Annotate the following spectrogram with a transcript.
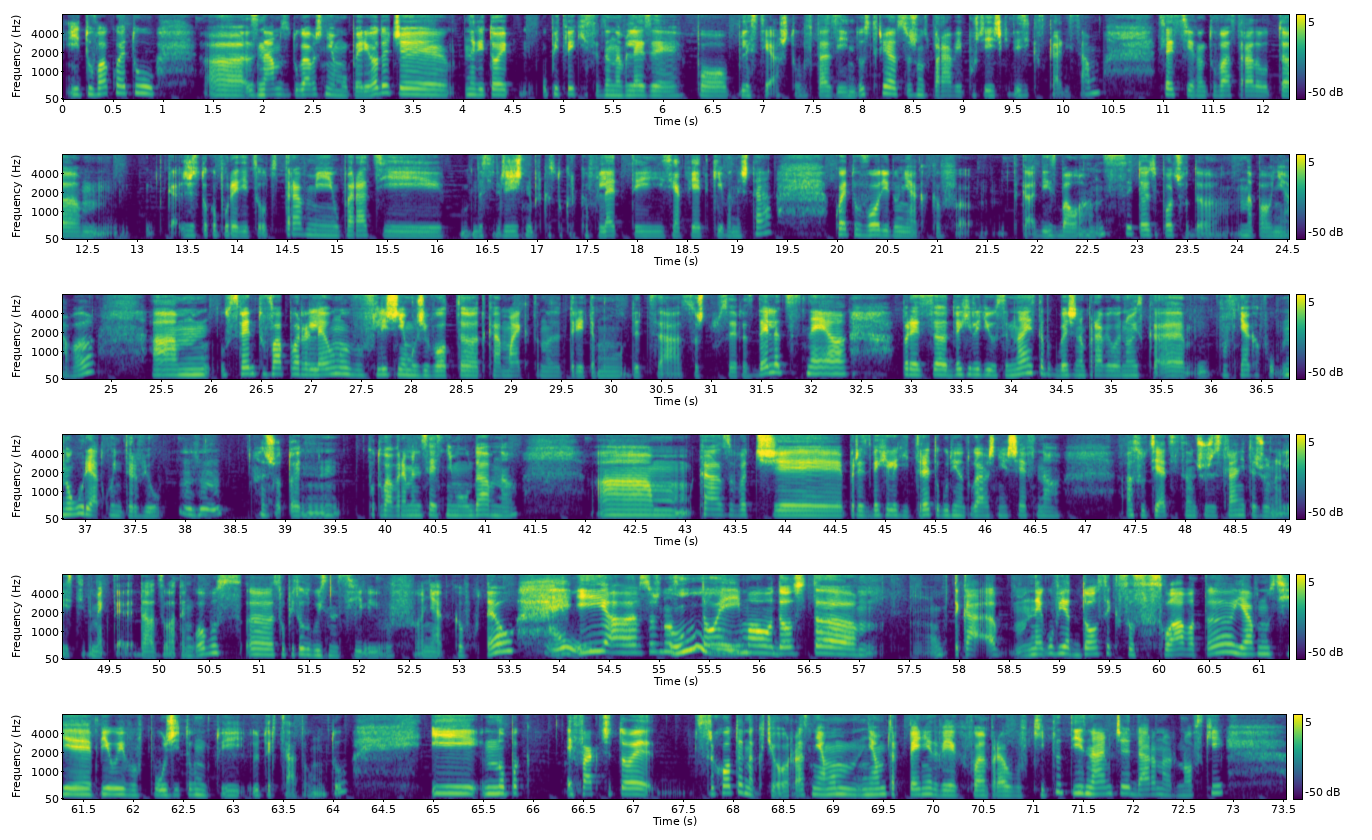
И това, което а, знам за тогавашния му период е, че нали, той, опитвайки се да навлезе по-блестящо в тази индустрия, всъщност прави почти всичките си каскади сам. Следствие на това страда от а, така, жестока поредица от травми, операции, да си държиш непрекъснато кръкъв лед и всякакви е такива неща, което води до някакъв а, така, дисбаланс и той започва да напълнява. А, освен това, паралелно в личния му живот, така майката на трите му деца също се разделят с нея. През а, 2018 пък беше направил едно иска, е, в някакво много рядко интервю, Mm-hmm. защото той н- по това време не се е снимал отдавна. А, казва, че през 2003 година тогавашният шеф на Асоциацията на чуждестранните журналисти, демек те дават Златен глобус, а, се опитал да го изнасили в някакъв хотел. Оу. И а, всъщност Уу. той е имал доста така, неговият досек с славата явно си е бил и в положителното и отрицателното. И, но пък е факт, че той е страхотен актьор. Аз нямам, нямам търпение да видя какво е направил в Китът и знаем, че Даран Арновски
